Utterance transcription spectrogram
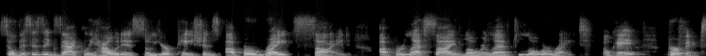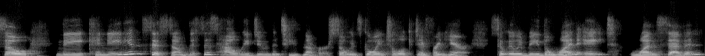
So this is exactly how it is. So your patient's upper right side, upper left side, lower left, lower right. Okay, perfect. So the Canadian system, this is how we do the teeth numbers. So it's going to look different here. So it would be the 1, 8, 1, 7,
